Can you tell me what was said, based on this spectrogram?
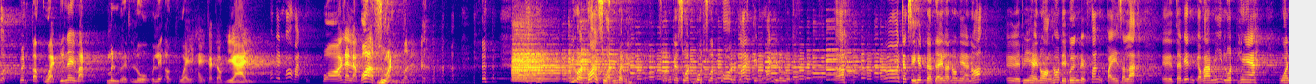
ก้นเพิ่นประกวดอยู่ในวัดมันเบิดโลกเพิ่นเลยเอาถ้วยให้แต่ดอกยายบ่แม่นว่าวัดติบ่นั่นล่ะบ่สวนก่อน มีหอดว่าสวนบัดนี้สวนกับสวนโพดสวนโพดน้ำลายเต็มไม้แล้วหมดอะจักสิเฮ็ดแบบใดล่ะเนาะแม่เนาะเออพี่ให้น้องเฮาได้เบิ่งได้ฟังไปสละเออแต่เว้นก็ว่ามีรถแห่มวน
